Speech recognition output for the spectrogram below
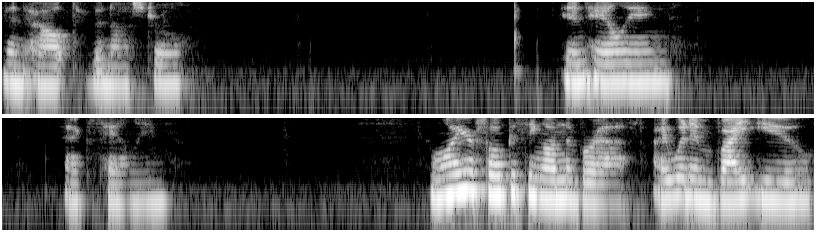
and out through the nostril. Inhaling, exhaling. And while you're focusing on the breath, I would invite you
